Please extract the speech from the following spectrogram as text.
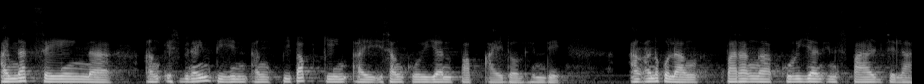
I'm not saying na ang SB19, ang P-pop king ay isang Korean pop idol, hindi. Ang ano ko lang, parang uh, Korean inspired sila.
